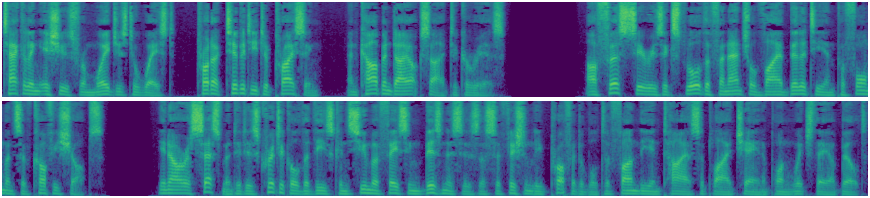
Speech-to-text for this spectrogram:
tackling issues from wages to waste, productivity to pricing, and carbon dioxide to careers. Our first series explored the financial viability and performance of coffee shops. In our assessment, it is critical that these consumer facing businesses are sufficiently profitable to fund the entire supply chain upon which they are built.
